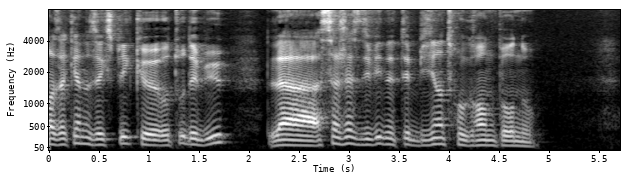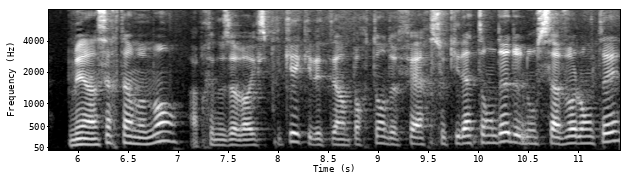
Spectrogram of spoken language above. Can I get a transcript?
Azaka nous explique qu'au tout début, la sagesse divine était bien trop grande pour nous. Mais à un certain moment, après nous avoir expliqué qu'il était important de faire ce qu'il attendait de nous, sa volonté,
